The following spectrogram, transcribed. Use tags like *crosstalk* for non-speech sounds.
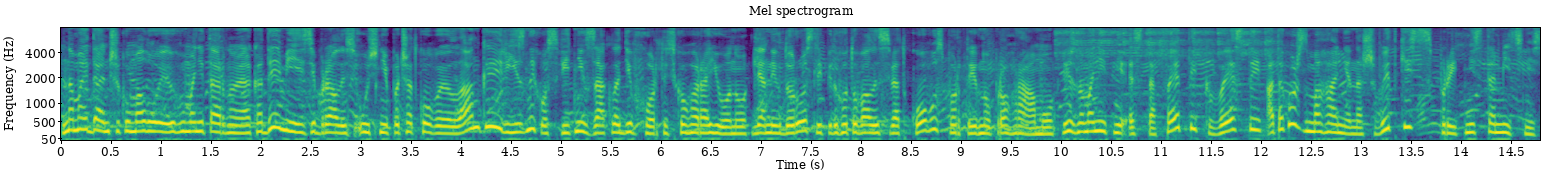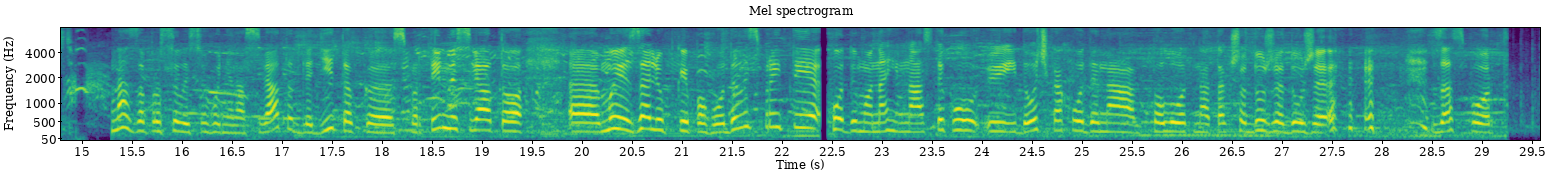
На майданчику малої гуманітарної академії зібрались учні початкової ланки різних освітніх закладів Хортицького району. Для них дорослі підготували святкову спортивну програму, різноманітні естафети, квести, а також змагання на швидкість, спритність та міцність. Нас запросили сьогодні на свято для діток, е, спортивне свято. Е, Ми залюбки погодились прийти. Ходимо на гімнастику, і дочка ходить на полотна, так що дуже-дуже *laughs* за спорт.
